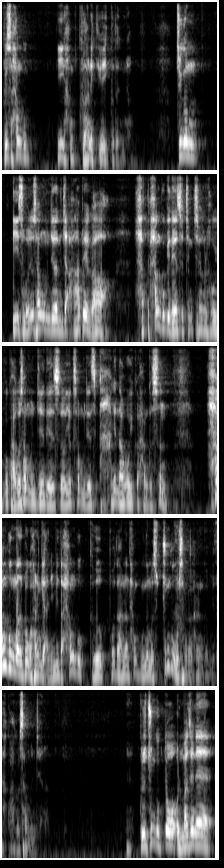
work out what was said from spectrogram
그래서 한국이 한- 그 안에 끼어 있거든요. 지금 이 소현상 문제라든지 아베가 하- 한국에 대해서 정책을 하고 있고 과거사 문제에 대해서 역사 문제에 대해서 강하게 나오고 있고 한 것은 한국만을 보고 하는 게 아닙니다. 한국 그보다는 한국 넘어서 중국을 생각하는 겁니다. 과거사 문제는. 예. 그리고 중국도 얼마 전에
